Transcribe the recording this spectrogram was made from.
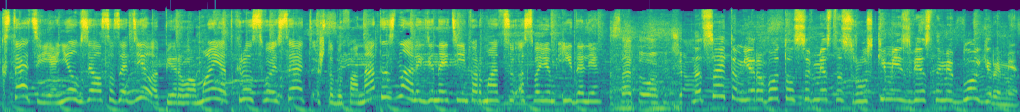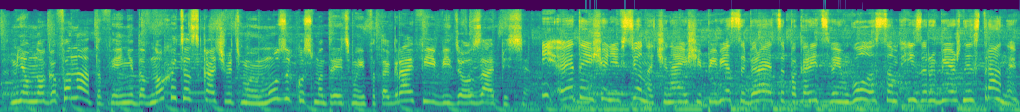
Кстати, Янил взялся за дело. 1 мая открыл свой сайт, чтобы фанаты знали, где найти информацию о своем идоле. Над сайтом я работал совместно с русскими известными блогерами. У меня много фанатов, и они давно хотят скачивать мою музыку, смотреть мои фотографии, видеозаписи. И это еще не все. Начинающий певец собирается покорить своим голосом и зарубежные страны.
